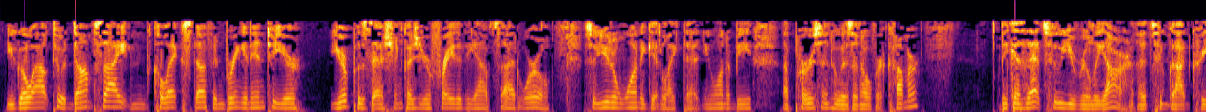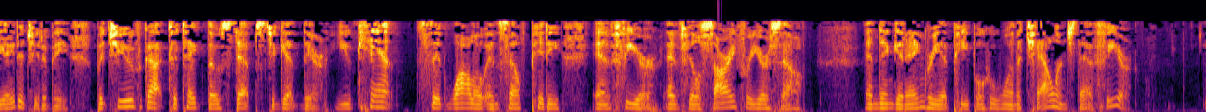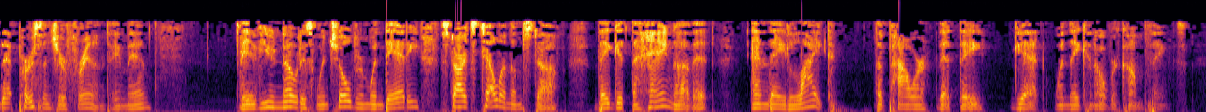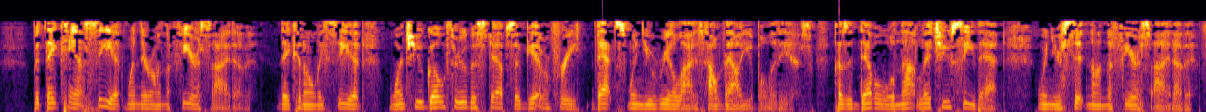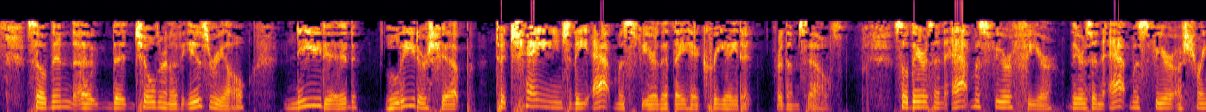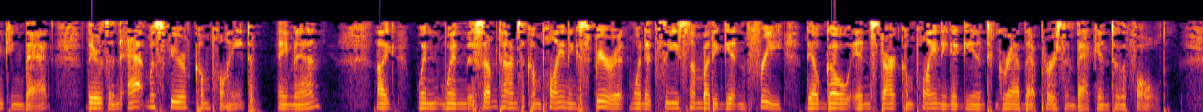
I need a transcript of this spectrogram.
You go out to a dump site and collect stuff and bring it into your your possession because you're afraid of the outside world. So you don't want to get like that. You want to be a person who is an overcomer because that's who you really are. That's who God created you to be. But you've got to take those steps to get there. You can't sit wallow in self-pity and fear and feel sorry for yourself and then get angry at people who want to challenge that fear. That person's your friend. Amen. If you notice when children, when daddy starts telling them stuff, they get the hang of it and they like the power that they get when they can overcome things. But they can't see it when they're on the fear side of it. They can only see it once you go through the steps of getting free. That's when you realize how valuable it is. Because the devil will not let you see that when you're sitting on the fear side of it. So then uh, the children of Israel needed leadership to change the atmosphere that they had created for themselves. So there's an atmosphere of fear. There's an atmosphere of shrinking back. There's an atmosphere of complaint. Amen. Like when, when sometimes a complaining spirit, when it sees somebody getting free, they'll go and start complaining again to grab that person back into the fold.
